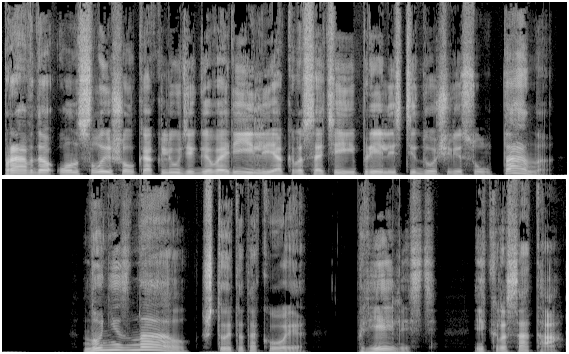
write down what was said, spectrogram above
Правда, он слышал, как люди говорили о красоте и прелести дочери султана, но не знал, что это такое прелесть и красота.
